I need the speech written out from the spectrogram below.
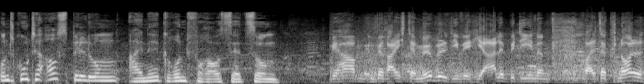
und gute Ausbildung eine Grundvoraussetzung. Wir haben im Bereich der Möbel, die wir hier alle bedienen, Walter Knoll,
